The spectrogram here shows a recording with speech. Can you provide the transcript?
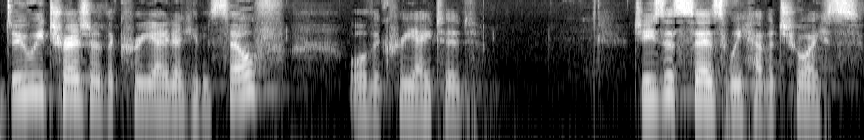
Do we treasure the Creator Himself or the created? Jesus says we have a choice,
